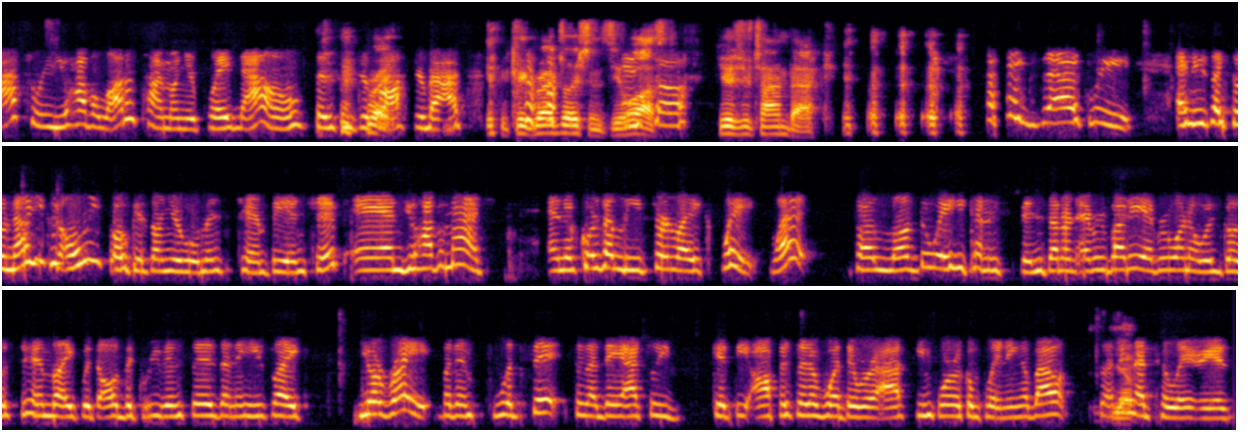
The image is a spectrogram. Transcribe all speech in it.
actually, you have a lot of time on your plate now since you just Right. lost your match. Congratulations, you lost. so- Here's your time back. exactly. And he's like, so now you can only focus on your women's championship and you have a match. And of course, that leaves her like, wait, what? So I love the way he kind of spins that on everybody. Everyone always goes to him like with all the grievances, and he's like, you're right, but then flips it so that they actually get the opposite of what they were asking for or complaining about. So I Yep. think that's hilarious.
